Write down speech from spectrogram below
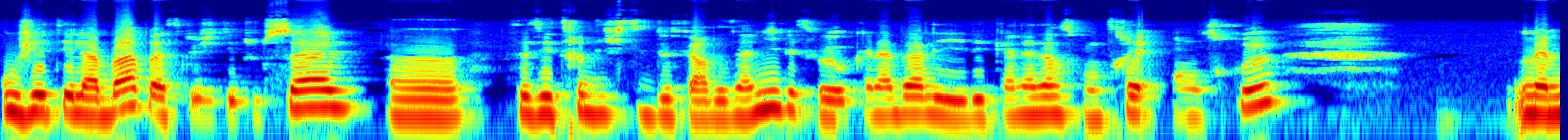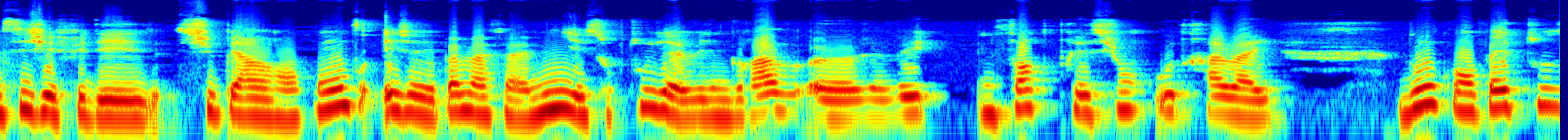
où j'étais là-bas parce que j'étais toute seule. Euh, c'était très difficile de faire des amis parce qu'au Canada, les, Canadiens sont très entre eux. Même si j'ai fait des super rencontres et j'avais pas ma famille et surtout j'avais une grave, euh, j'avais une forte pression au travail. Donc en fait, tout,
